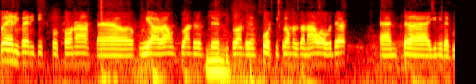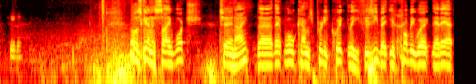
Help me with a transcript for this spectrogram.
very, very difficult corner. Uh, we are around 230, 240 kilometers an hour over there, and uh, you need a good feeling. I was going to say, watch turn eight. Uh, that wall comes pretty quickly, Fizzy, but you've probably worked that out.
